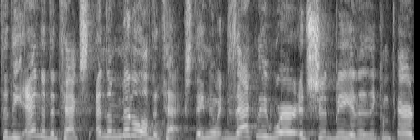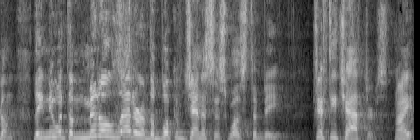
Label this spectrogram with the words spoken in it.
to the end of the text and the middle of the text. They knew exactly where it should be, and then they compared them. They knew what the middle letter of the book of Genesis was to be 50 chapters, right?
